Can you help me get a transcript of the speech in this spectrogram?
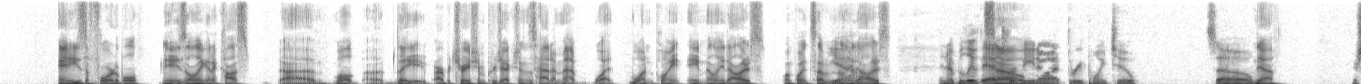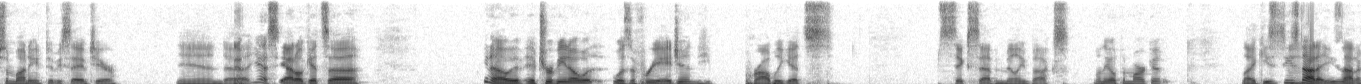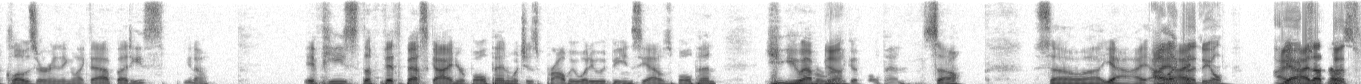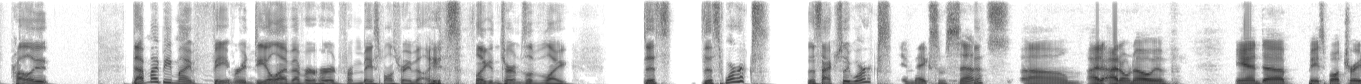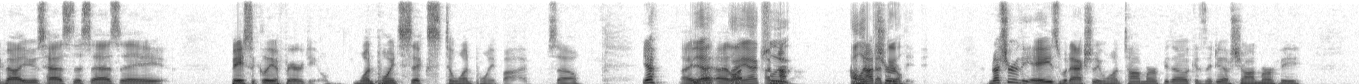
and he's affordable. He's only going to cost uh, well, uh, the arbitration projections had him at what one point eight million dollars, one point seven million dollars. and I believe they had So- Trevino at three point two. So Yeah, there's some money to be saved here, and uh, Yeah. yeah. Seattle gets a. You know, if, if Trevino was a free agent, he probably gets six, seven million bucks on the open market. Like he's he's Mhm. not a he's not a closer or anything like that, but he's you know, if he's the fifth best guy in your bullpen, which is probably what he would be in Seattle's bullpen, you, you have a really Yeah. good bullpen. So, so uh, yeah, I, I, I, like I- that deal. I Yeah, I thought that that's probably that might be my favorite deal I've ever heard from baseball trade values. like in terms of like this this works. This actually works. it makes some sense. Um, I, I don't know if, and uh, baseball trade values has this as a basically a fair deal, one point six to one point five. So, yeah, I, yeah, I, I, I, actually I'm not, I I'm like not sure. the- I'm not sure the A's would actually want Tom Murphy though, because they do have Sean Murphy.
